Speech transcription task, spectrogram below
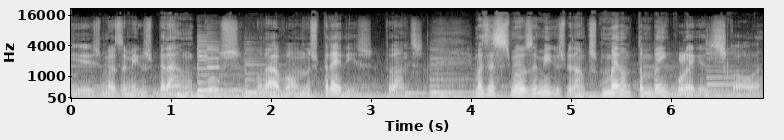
e os meus amigos brancos moravam nos prédios, pronto. Mas esses meus amigos brancos, como eram também colegas de escola,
